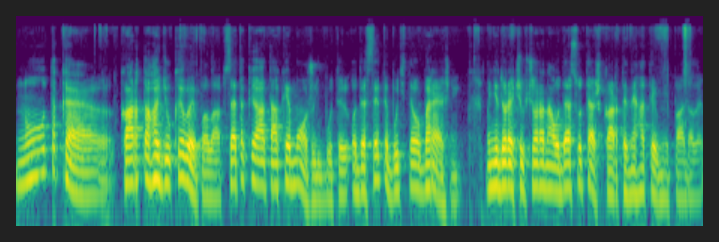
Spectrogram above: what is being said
Ну, таке, карта гадюки випала. Все-таки атаки можуть бути. Одесити, будьте обережні. Мені, до речі, вчора на Одесу теж карти негативні падали.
